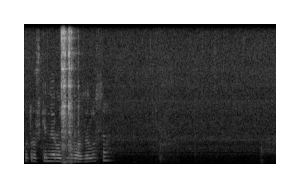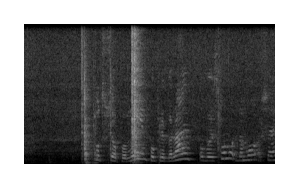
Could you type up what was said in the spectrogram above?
бо трошки не розморозилося. Тут все помиємо, поприбираємо, обов'язково дамо ще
